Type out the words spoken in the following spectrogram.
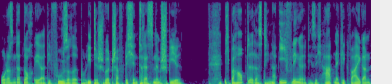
Oder sind da doch eher diffusere politisch-wirtschaftliche Interessen im Spiel? Ich behaupte, dass die Naivlinge, die sich hartnäckig weigern,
